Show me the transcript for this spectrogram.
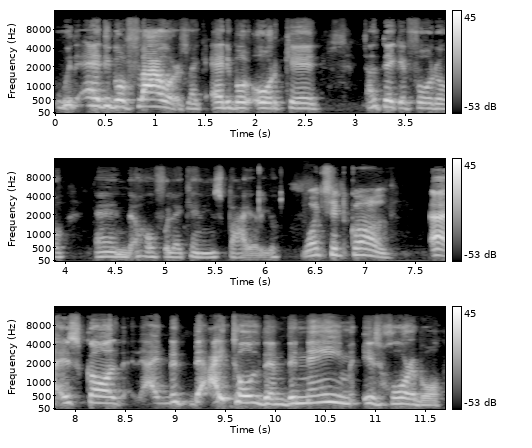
with edible flowers like edible orchid. I'll take a photo and hopefully I can inspire you What's it called? uh, it's called I, the, the- I told them the name is horrible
